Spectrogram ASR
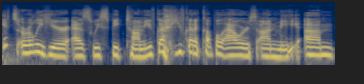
It's early here as we speak, Tom. You've got you've got a couple hours on me. Um,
